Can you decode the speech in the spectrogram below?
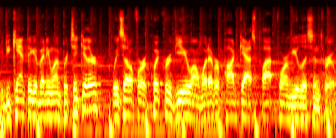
If you can't think of anyone in particular, we'd settle for a quick review on whatever podcast platform you listen through.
